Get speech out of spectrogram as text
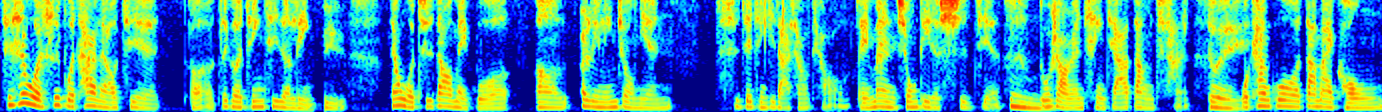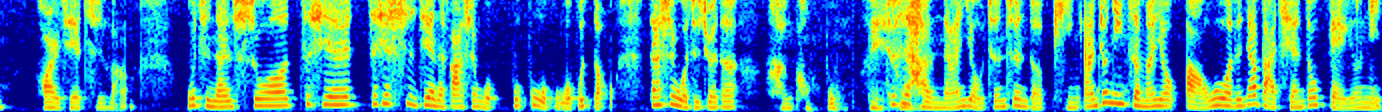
其实我是不太了解。呃，这个经济的领域，但我知道美国呃，二零零九年世界经济大萧条，雷曼兄弟的事件，嗯，多少人倾家荡产。对，我看过大卖空、华尔街之狼，我只能说这些这些事件的发生，我不不我不我不懂，但是我只觉得很恐怖。就是很难有真正的平安。就你怎么有把握？人家把钱都给了你，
